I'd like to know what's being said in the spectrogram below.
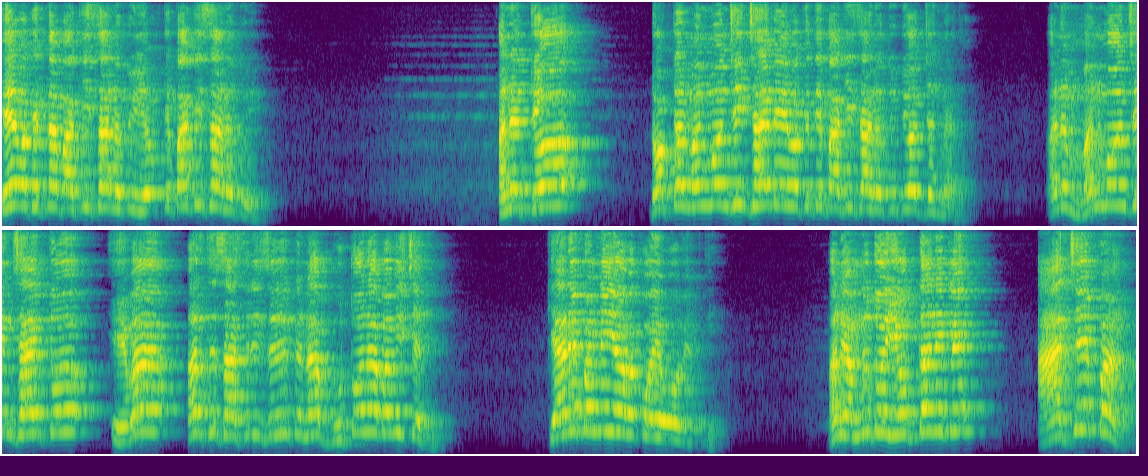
એ વખતના પાકિસ્તાન હતું, એ વખતે પાકિસ્તાન હતું. અને ત્યો ડોક્ટર મનમોહનસિંહ સાહેબ એ વખતે પાકિસ્તાન હતું, ત્યો જ જન્મ્યા હતા. અને મનમોહનસિંહ સાહેબ તો એવા અર્થશાસ્ત્રી છે કે ના ભૂતોના ભવિષ્યથી. ક્યારે પણ નહીં આવે કોઈ એવો વ્યક્તિ. અને એમનું તો યોગદાન એટલે આજે પણ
